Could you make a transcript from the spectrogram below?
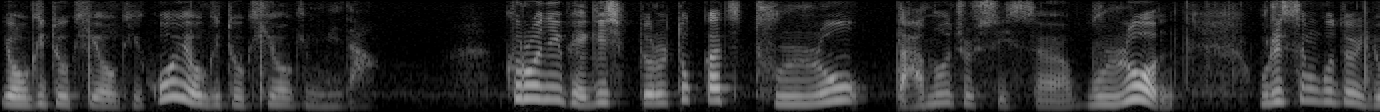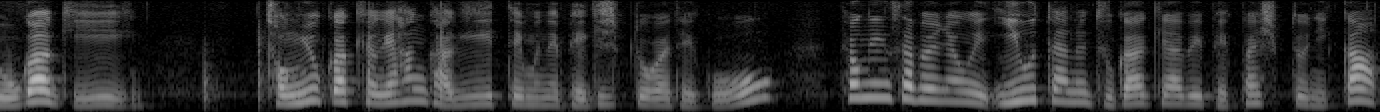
여기도 기억이고 여기도 기억입니다. 그러니 120도를 똑같이 둘로 나눠줄 수 있어요. 물론 우리 친구들 요각이 정육각형의 한 각이기 때문에 120도가 되고 평행사변형은 이웃하는 두 각의 합이 180도니까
